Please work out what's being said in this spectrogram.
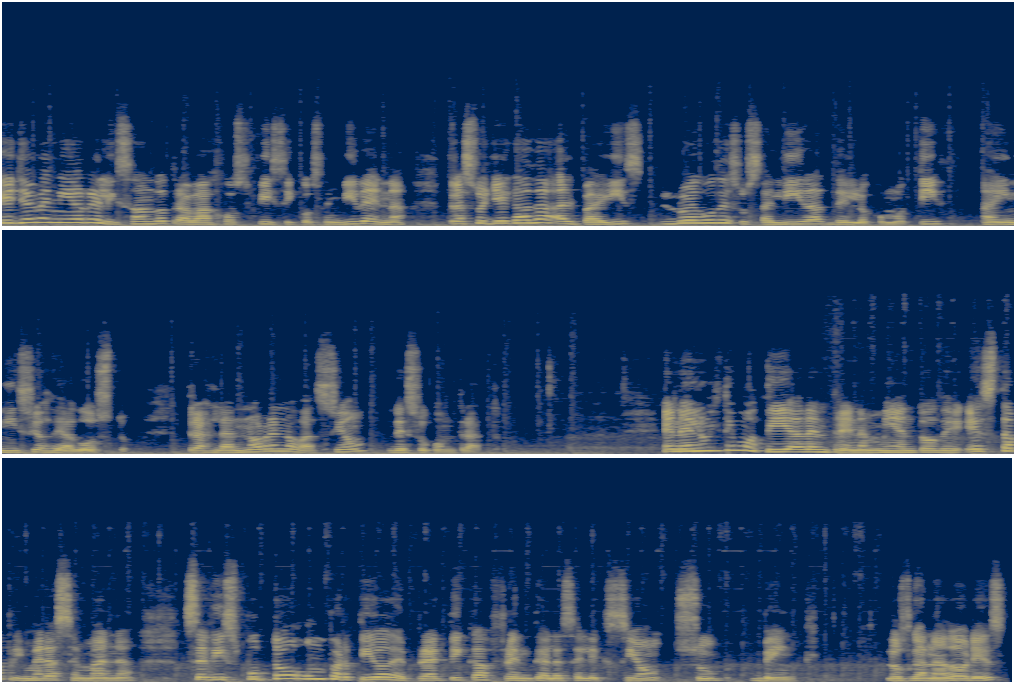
que ya venía realizando trabajos físicos en Videna tras su llegada al país luego de su salida del Lokomotiv a inicios de agosto, tras la no renovación de su contrato. En el último día de entrenamiento de esta primera semana, se disputó un partido de práctica frente a la selección sub-20 los ganadores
